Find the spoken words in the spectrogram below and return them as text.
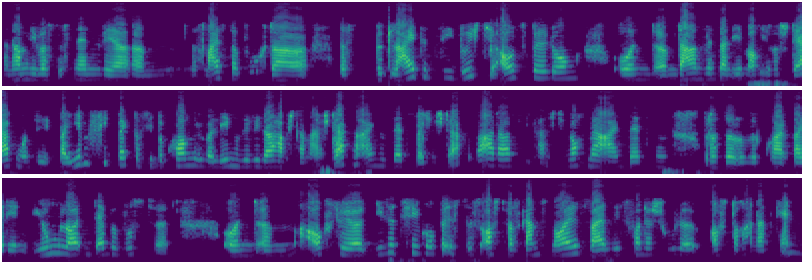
Dann haben die was, das nennen wir ähm, das Meisterbuch, da das begleitet sie durch die Ausbildung und ähm, daran sind dann eben auch ihre Stärken und sie bei jedem Feedback, das sie bekommen, überlegen sie wieder, habe ich da meine Stärken eingesetzt, welche Stärke war das, wie kann ich die noch mehr einsetzen, sodass das also bei den jungen Leuten sehr bewusst wird. Und ähm, auch für diese Zielgruppe ist es oft was ganz Neues, weil sie es von der Schule oft doch anders kennen.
